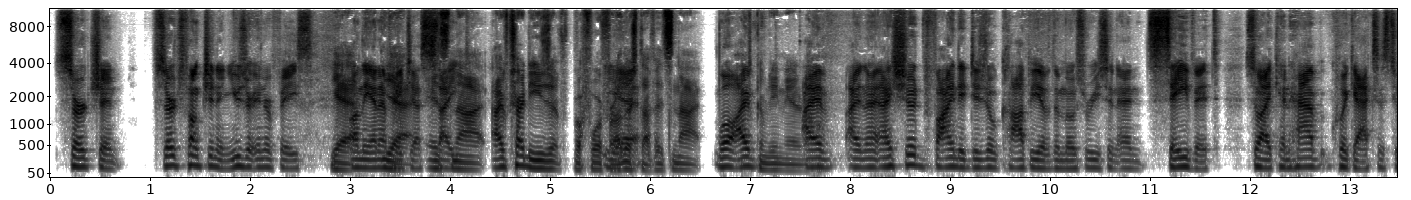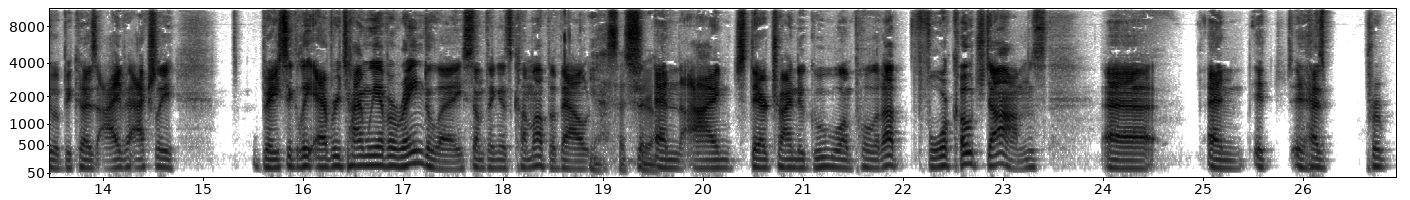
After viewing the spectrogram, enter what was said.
search and search function and user interface Yeah, on the NFHS yeah, It's site. not. I've tried to use it before for Yeah. other stuff. It's not well, I've convenient. I have I, I should find a digital copy of the most recent and save it so I can have quick access to it because I've actually basically every time we have a rain delay, something has come up about yes, that's true. and I'm there trying to Google and pull it up for Coach Doms, uh, and it it has pr-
